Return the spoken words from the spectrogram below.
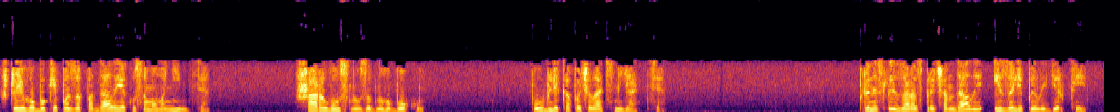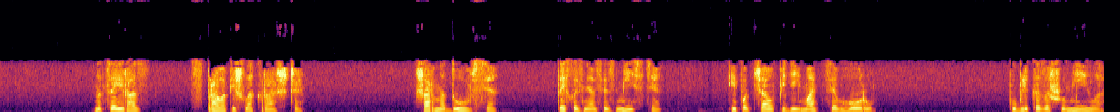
що його боки позападали, як у самого німця. Шар луснув з одного боку. Публіка почала сміятися. Принесли зараз причандали і заліпили дірки. На цей раз справа пішла краще. Шар надувся, тихо знявся з місця і почав підійматися вгору. Публіка зашуміла,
